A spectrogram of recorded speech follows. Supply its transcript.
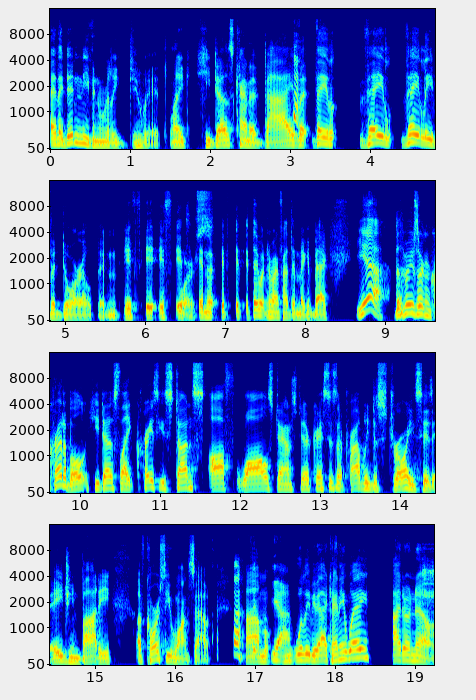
and they didn't even really do it. Like he does kind of die, but they they they leave a door open if if if if, and if, if they went to my fight, they make it back. Yeah, those movies are incredible. He does like crazy stunts off walls, down staircases that probably destroys his aging body. Of course, he wants out. Um, Yeah. will he be back anyway? I don't know.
